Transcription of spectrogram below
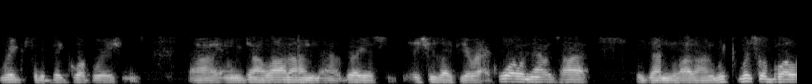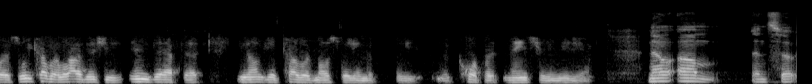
rigged for the big corporations. Uh, and we've done a lot on uh, various issues like the Iraq War when that was hot. We've done a lot on whistleblowers. So we cover a lot of issues in depth that you don't get covered mostly in the, the, the corporate mainstream media. Now, um, and so,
